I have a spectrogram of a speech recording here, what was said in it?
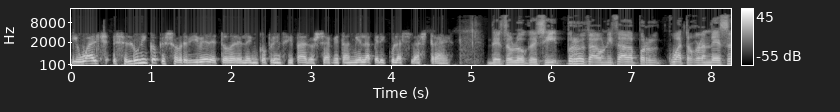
Y Walsh es el único que sobrevive de todo el elenco principal, o sea que también la película se las trae. Desde luego que sí, protagonizada por cuatro grandes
